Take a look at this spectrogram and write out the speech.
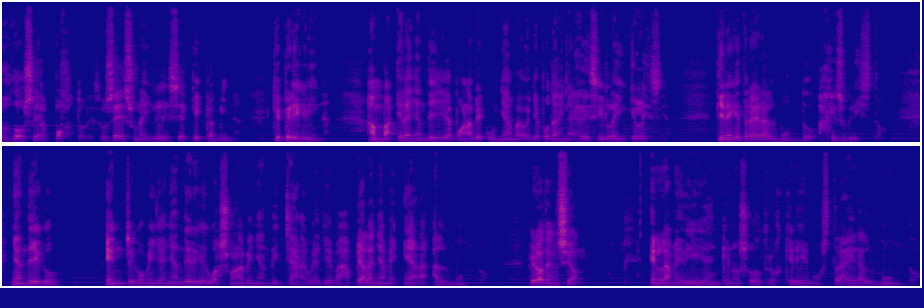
los doce apóstoles. O sea, es una iglesia que camina, que peregrina. Es decir, la iglesia, tiene que traer al mundo a Jesucristo. Ñandego, entre comillas, ñandere guasona peñande yara lleva a pealañameana al mundo. Pero atención, en la medida en que nosotros queremos traer al mundo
